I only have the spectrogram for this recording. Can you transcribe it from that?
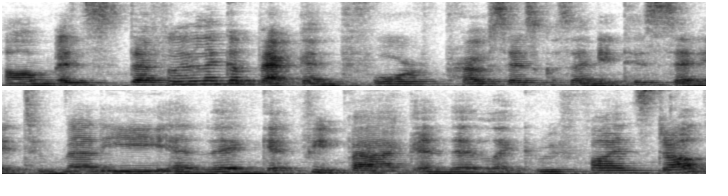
Um, it's definitely like a back and forth process because i need to send it to maddie and then get feedback and then like refine stuff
